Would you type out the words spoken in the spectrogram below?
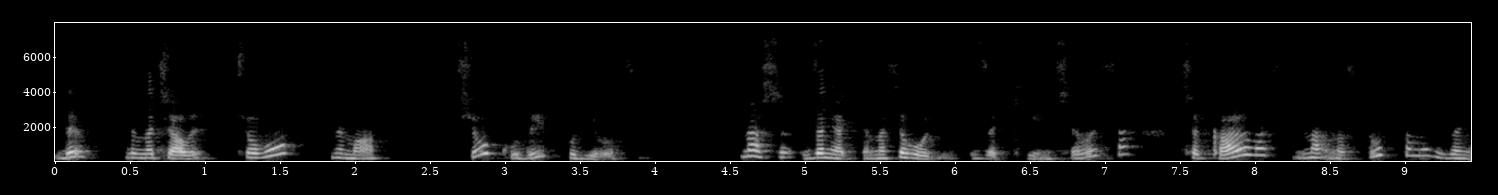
де визначали, чого нема, що куди поділося. Наше заняття на сьогодні закінчилося. Чекаю вас на наступному занятті.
